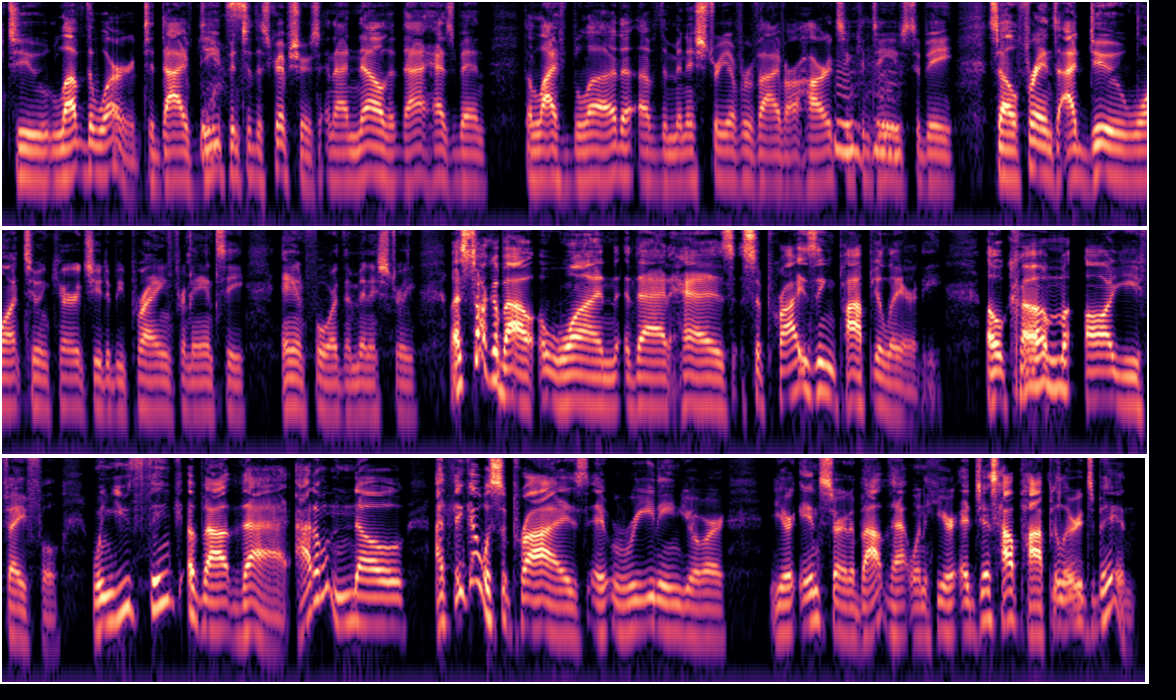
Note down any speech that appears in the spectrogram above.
to love the word, to dive deep yes. into the scriptures. And I know that that has been the lifeblood of the ministry of Revive Our Hearts mm-hmm. and continues to be. So, friends, I do want to encourage you to be praying for Nancy and for the ministry. Let's talk about one that has surprising popularity. Oh, come, all ye faithful. When you think about that, I don't know I think I was surprised at reading your your insert about that one here and just how popular it's been.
